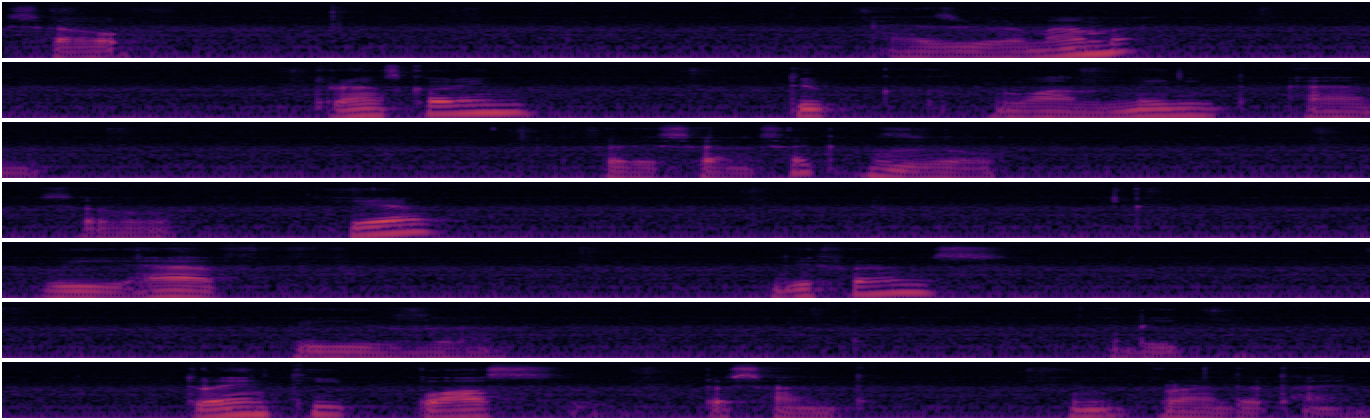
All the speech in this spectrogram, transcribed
So as you remember transcoding took 1 minute and 37 seconds well so here we have difference. Is uh, maybe 20 plus percent in render time.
